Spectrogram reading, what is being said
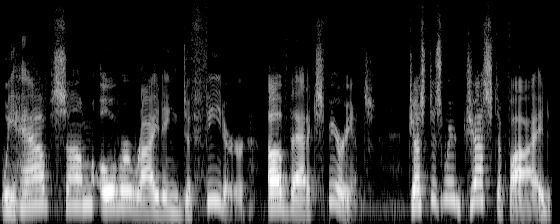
we have some overriding defeater of that experience. Just as we're justified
